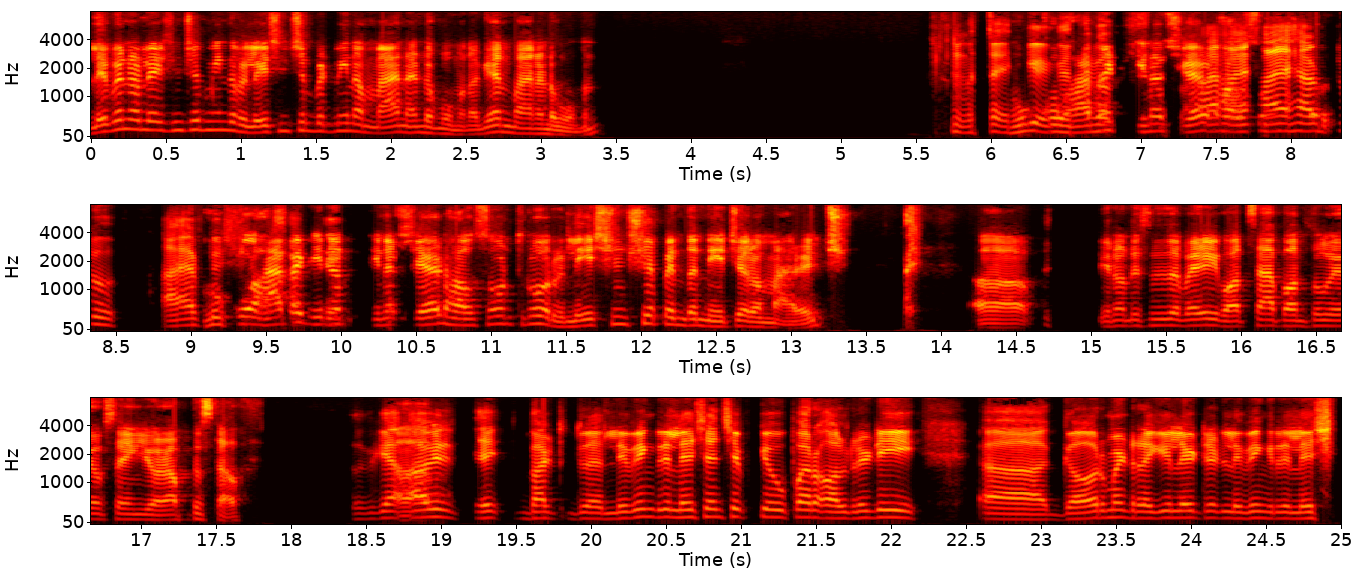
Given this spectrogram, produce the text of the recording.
Live in relationship means the relationship between a man and a woman. Again, man and a woman. Who cohabit in a shared I, household. I, I have to. I have who to. show cohabit in a in a shared household through a relationship in the nature of marriage. Uh, you know, this is a very WhatsApp onto way of saying you're up to stuff. Uh, the living relationship के ऊपर uh, government regulated living relation.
